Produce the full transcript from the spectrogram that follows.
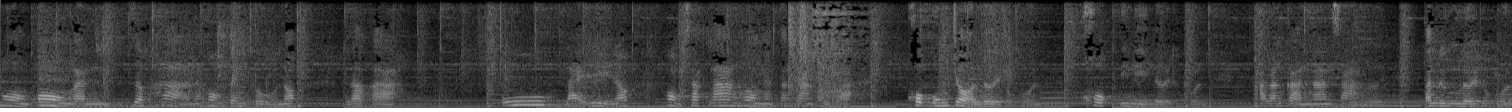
ห้องห้องอันเสื้อผ้านะห้องแต่งตัวเนาะแล้วก็อู้หลายอีเนาะห้องซักล่างห้องอย่างต่างๆถือว่า ครบวงจรเลยทุกคน ครบอีหลีเลยทุกคน ลังการงานสร้างเลยตะลึงเลยทุกคน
